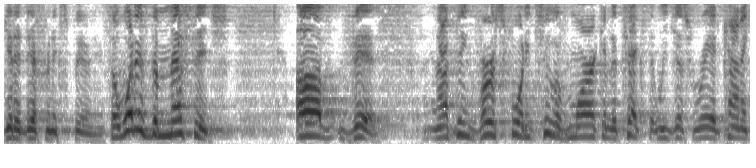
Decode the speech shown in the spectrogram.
Get a different experience. So, what is the message of this? And I think verse 42 of Mark in the text that we just read kind of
